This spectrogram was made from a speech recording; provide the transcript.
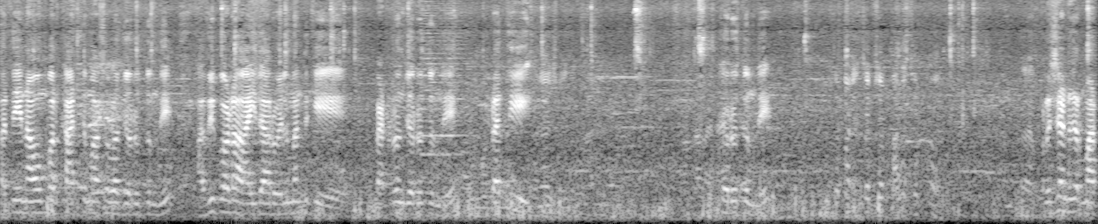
ప్రతి నవంబర్ కార్తీక మాసంలో జరుగుతుంది అవి కూడా ఐదు ఆరు వేల మందికి పెట్టడం జరుగుతుంది ప్రతి జరుగుతుంది ప్రెసిడెంట్ గారు మాట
